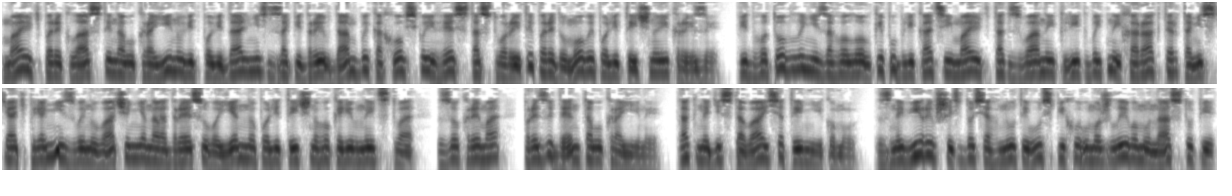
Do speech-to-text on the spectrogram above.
мають перекласти на Україну відповідальність за підрив дамби Каховської ГЕС та створити передумови політичної кризи. Підготовлені заголовки публікацій мають так званий клікбейтний характер та містять прямі звинувачення на адресу воєнно-політичного керівництва, зокрема, президента України. Так не діставайся ти нікому. Зневірившись досягнути успіху у можливому наступі,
